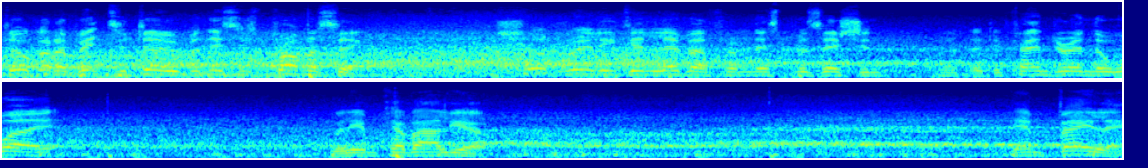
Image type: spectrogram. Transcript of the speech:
Still got a bit to do, but this is promising. Should really deliver from this position. But the defender in the way. William Carvalho. Dembele.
